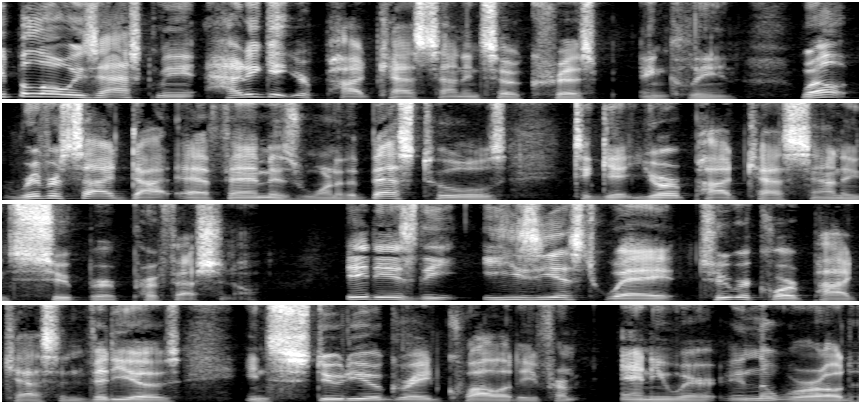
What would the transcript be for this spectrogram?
People always ask me, how do you get your podcast sounding so crisp and clean? Well, Riverside.fm is one of the best tools to get your podcast sounding super professional. It is the easiest way to record podcasts and videos in studio grade quality from anywhere in the world,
